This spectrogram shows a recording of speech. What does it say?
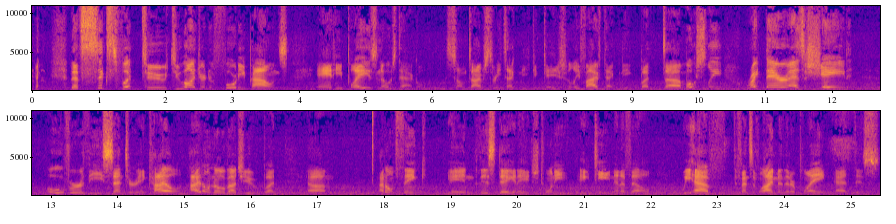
that's six foot two, 240 pounds, and he plays nose tackle. Sometimes three technique, occasionally five technique, but uh, mostly right there as a shade over the center. And Kyle, I don't know about you, but um, I don't think in this day and age, 2018 NFL, we have defensive linemen that are playing at this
